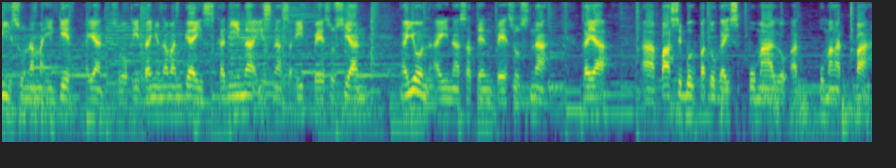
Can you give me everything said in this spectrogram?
piso na mahigit. Ayan. So kita nyo naman guys, kanina is nasa 8 pesos yan. Ngayon ay nasa 10 pesos na. Kaya uh, possible pa to guys pumalo at umangat pa.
